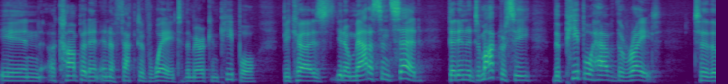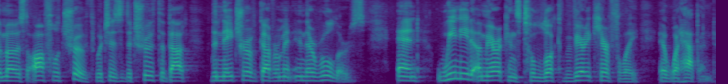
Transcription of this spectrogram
in a competent and effective way to the American people because, you know, Madison said that in a democracy, the people have the right to the most awful truth, which is the truth about the nature of government and their rulers. And we need Americans to look very carefully at what happened.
